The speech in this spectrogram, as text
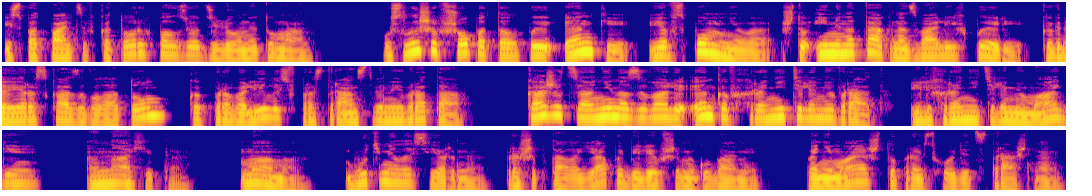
из-под пальцев которых ползет зеленый туман. Услышав шепот толпы Энки, я вспомнила, что именно так назвали их Перри, когда я рассказывала о том, как провалилась в пространственные врата. Кажется, они называли энков хранителями врат или хранителями магии. Анахита. «Мама, будь милосердна», – прошептала я побелевшими губами, понимая, что происходит страшное.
